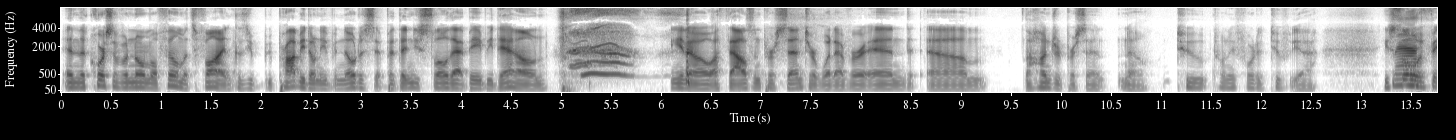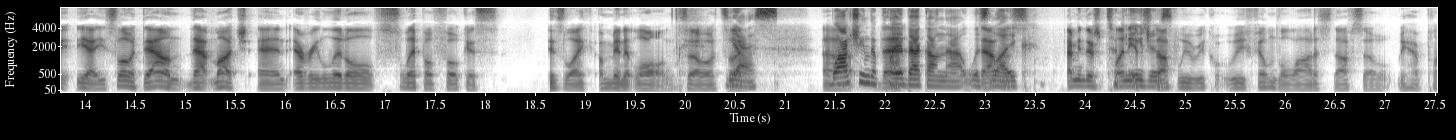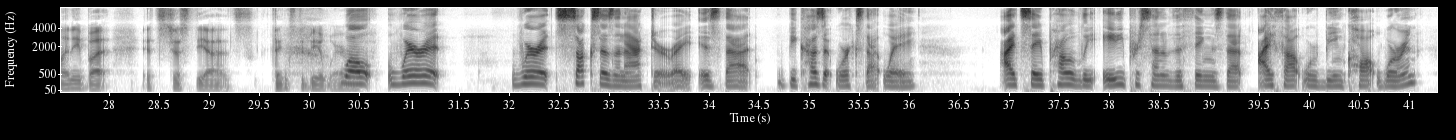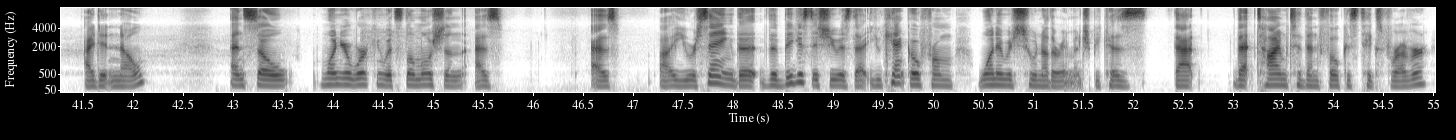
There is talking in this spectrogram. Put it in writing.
in the course of a normal film, it's fine because you, you probably don't even notice it. But then you slow that baby down, you know, a thousand percent or whatever, and um, a hundred percent. No, two twenty four to two. Yeah, you slow it. Math. ba- Yeah, you slow it down that much, and every little slip of focus is like a minute long. So it's like yes. uh, Watching the that- playback on that was that like, was- I mean, there's plenty of ages. stuff. We rec- we filmed a lot of stuff, so we have plenty. But it's just yeah, it's things to be aware. Well, of. where it where it sucks as an actor, right, is that because it works that way, I'd say probably 80% of the things that I thought were being caught weren't. I didn't know. And so when you're working with slow motion as as uh, you were saying, the the biggest issue is that you can't go from one image to another image because that that time to then focus takes forever.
